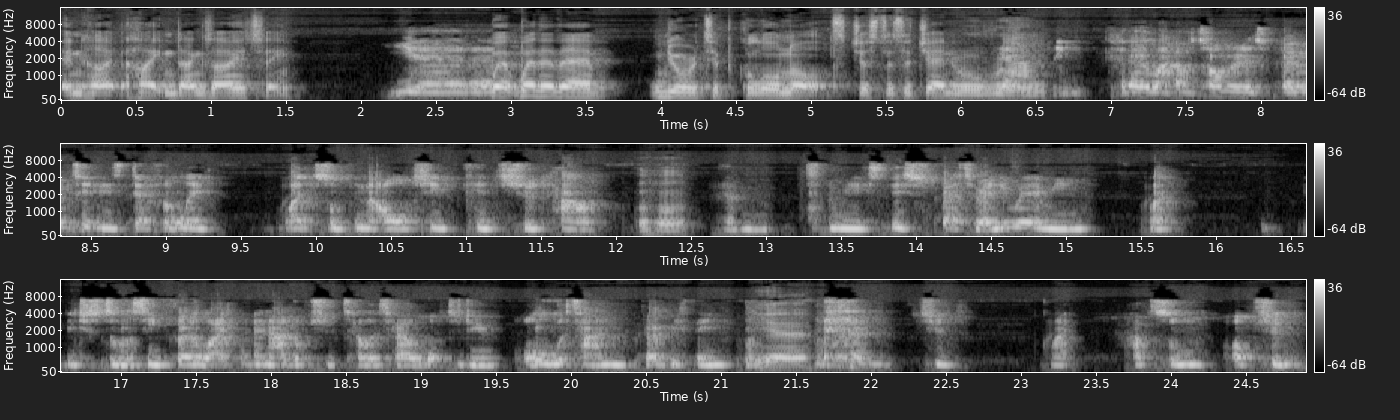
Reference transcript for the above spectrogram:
in heightened anxiety, Yeah. Whether they're neurotypical or not, just as a general rule? Yeah, I think uh, like autonomous parenting is definitely like something that all kids should have. Uh-huh. Um, I mean, it's, it's better anyway. I mean, it just doesn't seem fair. Like an adult should tell a child what to do all the time with everything. Yeah, should like have some option,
